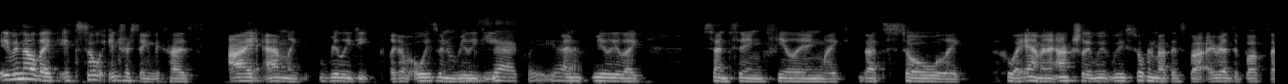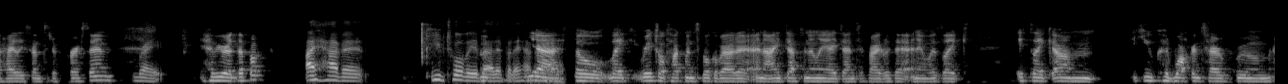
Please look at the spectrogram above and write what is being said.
even though like it's so interesting because i am like really deep like i've always been really deep exactly yeah and really like sensing feeling like that's so like who i am and actually we, we've spoken about this but i read the book the highly sensitive person right Have you read that book? I haven't. You've told me about it, but I haven't. Yeah. So like Rachel Tuckman spoke about it, and I definitely identified with it. And it was like, it's like um, you could walk into a room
